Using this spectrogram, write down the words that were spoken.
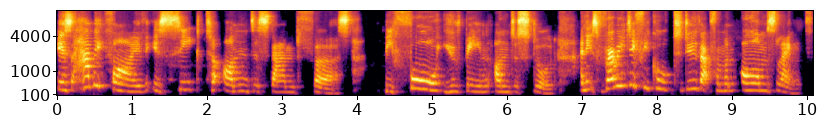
is habit five is seek to understand first before you've been understood. And it's very difficult to do that from an arm's length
